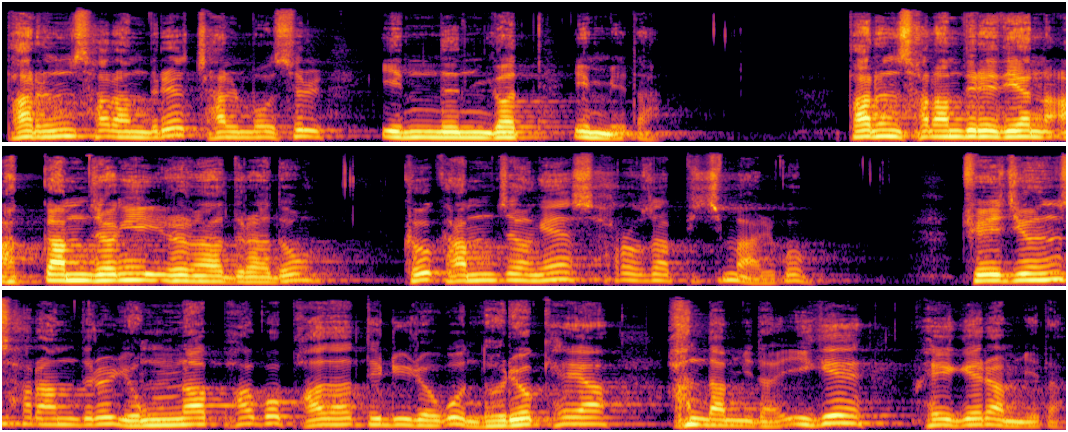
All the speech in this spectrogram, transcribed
다른 사람들의 잘못을 잊는 것입니다. 다른 사람들에 대한 악감정이 일어나더라도 그 감정에 사로잡히지 말고 죄 지은 사람들을 용납하고 받아들이려고 노력해야 한답니다. 이게 회개랍니다.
